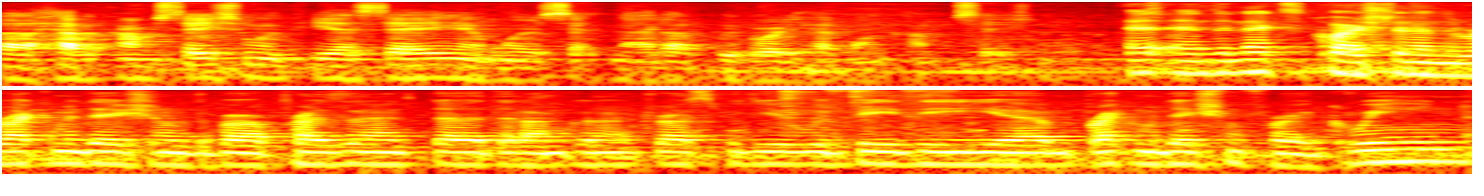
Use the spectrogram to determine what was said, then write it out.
uh, have a conversation with PSA, and we're setting that up. We've already had one conversation. And, and the next question and the recommendation of the Borough President uh, that I'm going to address with you would be the uh, recommendation for a green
